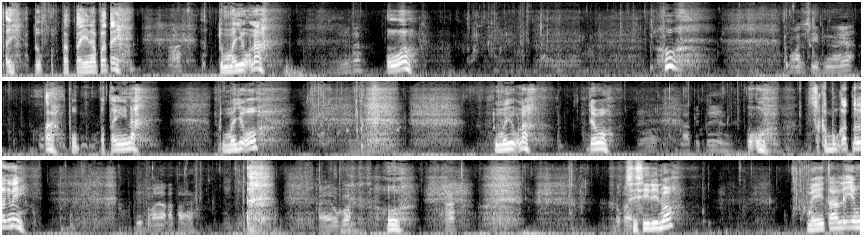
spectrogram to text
Ay, tu patay na pati. Ha? Tumayo na. Ayun na. Oo. Huh. Kasi sidi na ya. Ah, patay na. Tumayo oh. Tumayo na. Diyan mo. Oh, lapit na yan. Oo. Sa kabugat na lang ni. Dito kaya kata. Kaya mo ba? Oh. Ha? Sisilin mo? May tali yung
